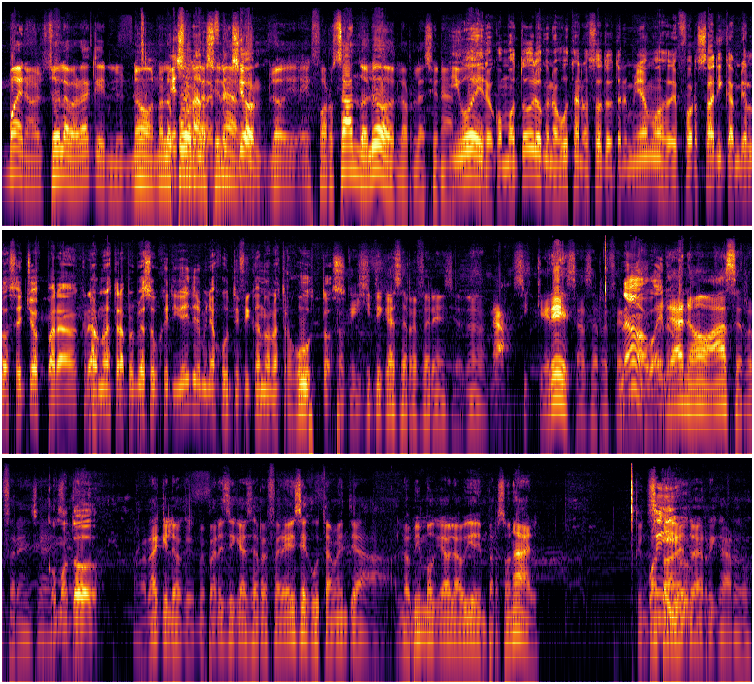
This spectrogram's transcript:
bueno, yo la verdad que no, no lo Es puedo una relacionar. reflexión. Lo- eh, forzándolo lo relacionar. Y bueno, como todo lo que nos gusta a nosotros, terminamos de forzar y cambiar los hechos para crear nuestra propia subjetividad y terminar justificando nuestros gustos. Porque dijiste que hace referencia. No, no, si querés hace referencia. No, bueno. Ya no hace referencia. a Como eso. todo. La verdad que lo que me parece que hace referencia es justamente a lo mismo que habla vida impersonal. En cuanto Sí, a la letra de Ricardo.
